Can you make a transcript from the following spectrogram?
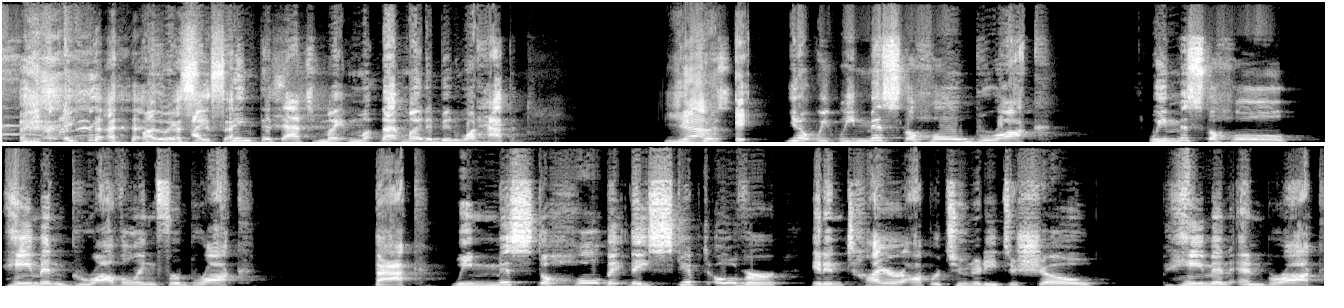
I think, by the way, That's I think that that's might, that might have been what happened. Yeah, Because- it- You know, we we missed the whole Brock. We missed the whole Heyman groveling for Brock back. We missed the whole. They they skipped over an entire opportunity to show Heyman and Brock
